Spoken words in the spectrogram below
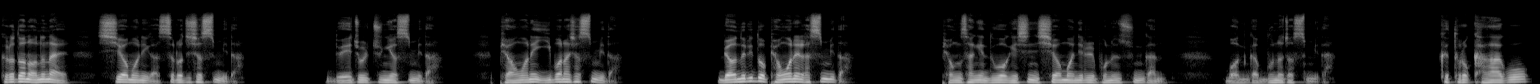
그러던 어느 날 시어머니가 쓰러지셨습니다. 뇌졸중이었습니다. 병원에 입원하셨습니다. 며느리도 병원에 갔습니다. 병상에 누워 계신 시어머니를 보는 순간 뭔가 무너졌습니다. 그토록 강하고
